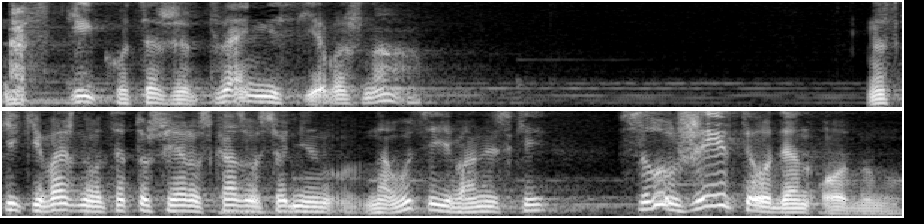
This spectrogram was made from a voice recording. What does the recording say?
Наскільки ця жертвенність є важна? Наскільки важливо це те, що я розказував сьогодні в науці Євангельській, служити один одному.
